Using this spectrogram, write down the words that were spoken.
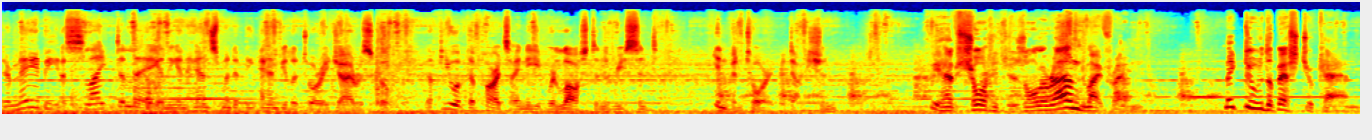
There may be a slight delay in the enhancement of the ambulatory gyroscope. A few of the parts I need were lost in the recent inventory reduction. We have shortages all around, my friend. Make do the best you can.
